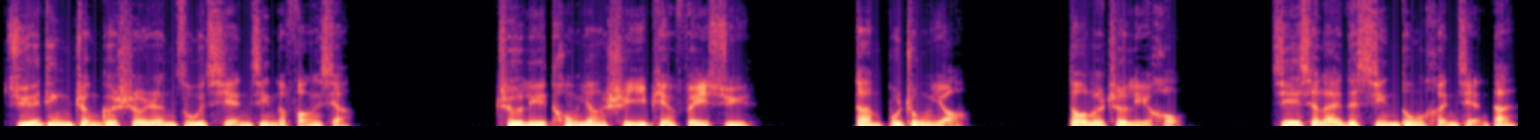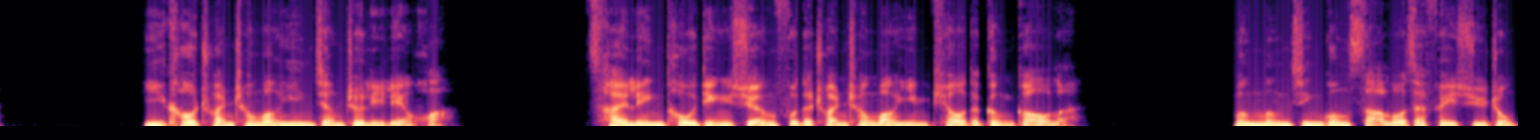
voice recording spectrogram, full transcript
决定整个蛇人族前进的方向。这里同样是一片废墟，但不重要。到了这里后，接下来的行动很简单，依靠传承王印将这里炼化。彩铃头顶悬浮的传承王印飘得更高了，蒙蒙金光洒落在废墟中。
